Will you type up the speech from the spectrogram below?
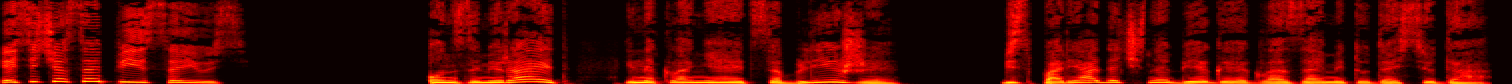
я сейчас описаюсь. Он замирает и наклоняется ближе, беспорядочно бегая глазами туда-сюда.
